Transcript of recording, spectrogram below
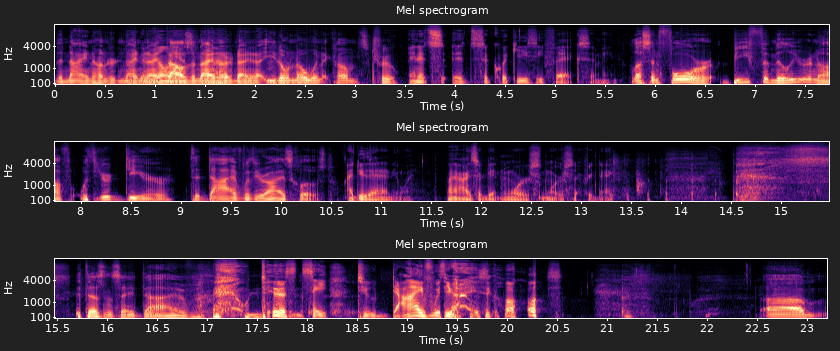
the nine hundred ninety nine thousand nine hundred ninety nine? You Mm-hmm. don't know when it comes. true, and it's it's a quick, easy fix. I mean, Lesson four: Be familiar enough with your gear to dive with your eyes closed. I do that anyway. My eyes are getting worse and worse every day. It doesn't say dive. it doesn't say to dive with your eyes closed. Um,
